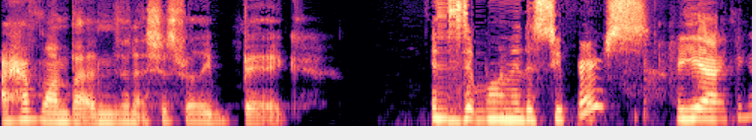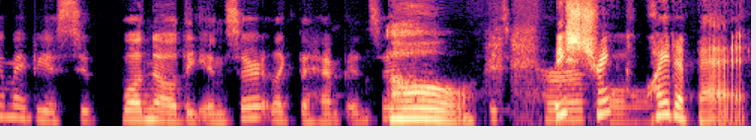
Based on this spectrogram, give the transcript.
I have one button and it's just really big. Is it one of the supers? Yeah, I think it might be a soup. Well, no, the insert, like the hemp insert. Oh, they shrink quite a bit.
